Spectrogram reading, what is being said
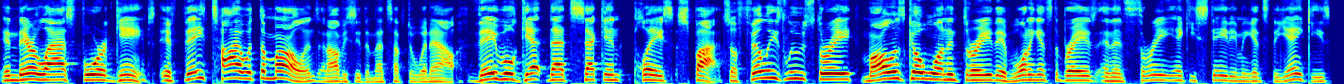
in their last four games. If they tie with the Marlins, and obviously the Mets have to win out, they will get that second place spot. So Phillies lose three, Marlins go one and three. They've won against the Braves, and then three Yankee Stadium against the Yankees,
